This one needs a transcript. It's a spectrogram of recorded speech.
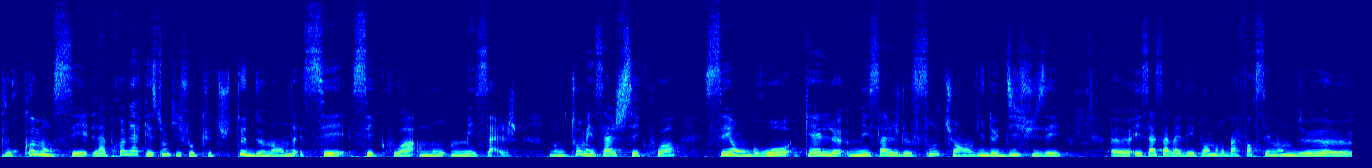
Pour commencer, la première question qu'il faut que tu te demandes, c'est c'est quoi mon message? Donc, ton message, c'est quoi? C'est en gros quel message de fond tu as envie de diffuser euh, et ça, ça va dépendre bah, forcément de euh,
